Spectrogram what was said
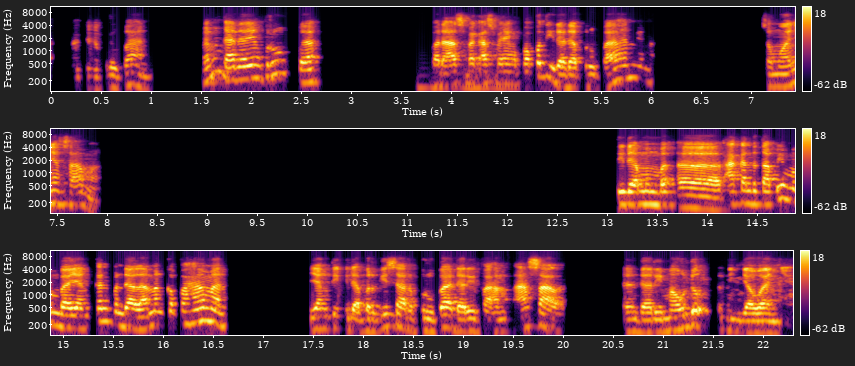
ada perubahan. Memang nggak ada yang berubah. Pada aspek-aspek yang pokok tidak ada perubahan memang. Semuanya sama. tidak uh, akan tetapi membayangkan pendalaman kepahaman yang tidak berkisar berubah dari paham asal dan dari mauduk peninjauannya.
